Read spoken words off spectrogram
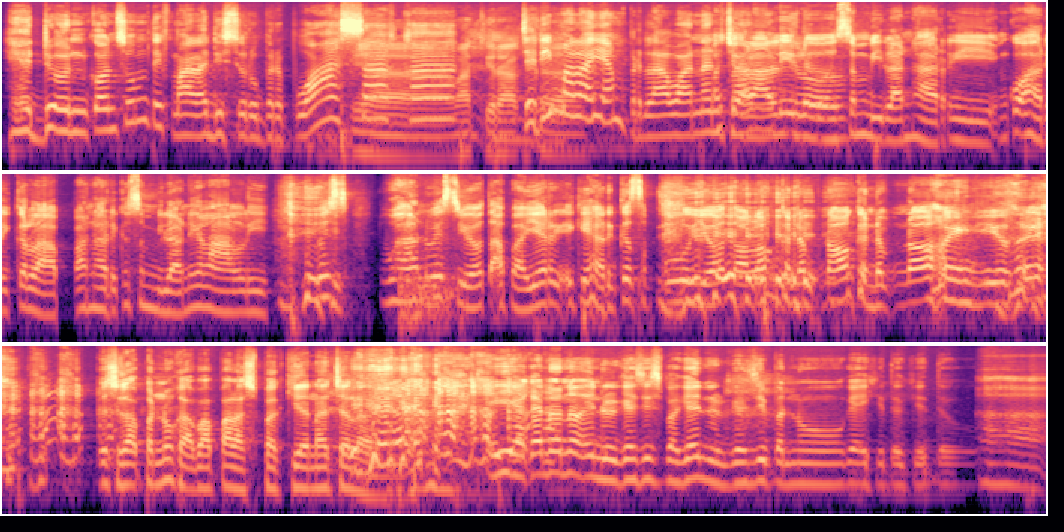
hedon konsumtif malah disuruh berpuasa Ya, kah. Jadi malah yang berlawanan Ojo lali gitu loh, 9 hari. Engko hari ke-8, hari ke-9 nya lali. Wis Tuhan wis yo tak bayar iki hari ke-10 yo tolong genepno genepno gitu. Terus nggak penuh nggak apa-apa lah sebagian aja lah. iya kan ono indulgensi sebagian indulgensi penuh kayak gitu-gitu. Ah,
